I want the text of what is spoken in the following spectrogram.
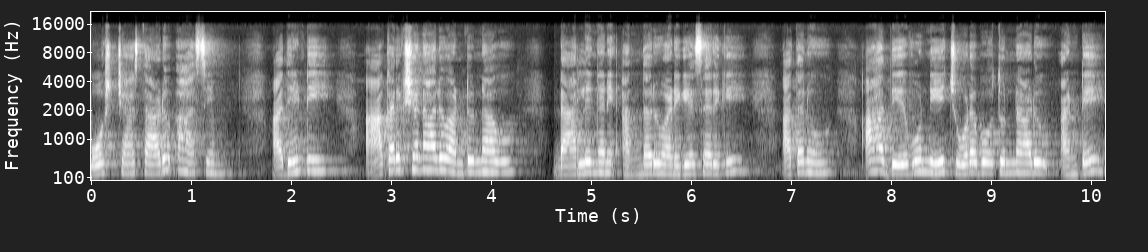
పోస్ట్ చేస్తాడు ఆసిమ్. అదేంటి? ఆఖరి క్షణాలు అంటున్నావు. డార్లింగ్ అని అందరూ అడిగేసరికి అతను ఆ దేవుణ్ణి చూడబోతున్నాడు అంటే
